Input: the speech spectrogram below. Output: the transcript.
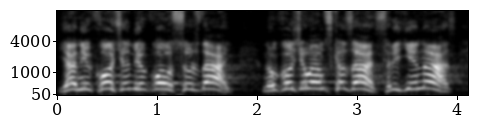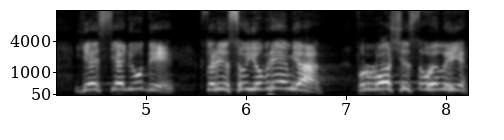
Я не хочу нікого осуждати, но хочу вам сказати, серед нас є ті люди, які в своє время пророчествовали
